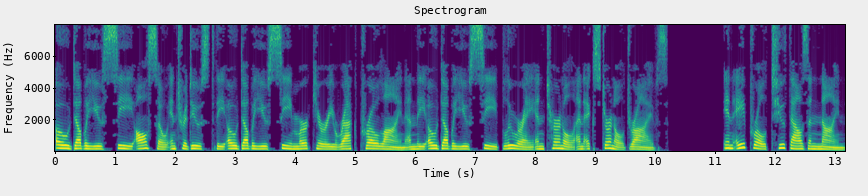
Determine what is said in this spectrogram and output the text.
OWC also introduced the OWC Mercury Rack Pro line and the OWC Blu-ray internal and external drives. In April 2009,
